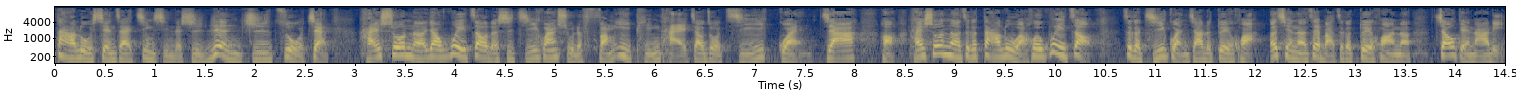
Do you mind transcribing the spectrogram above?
大陆现在进行的是认知作战，还说呢要伪造的是疾管署的防疫平台，叫做疾管家，好，还说呢这个大陆啊会伪造这个疾管家的对话，而且呢再把这个对话呢交给哪里？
